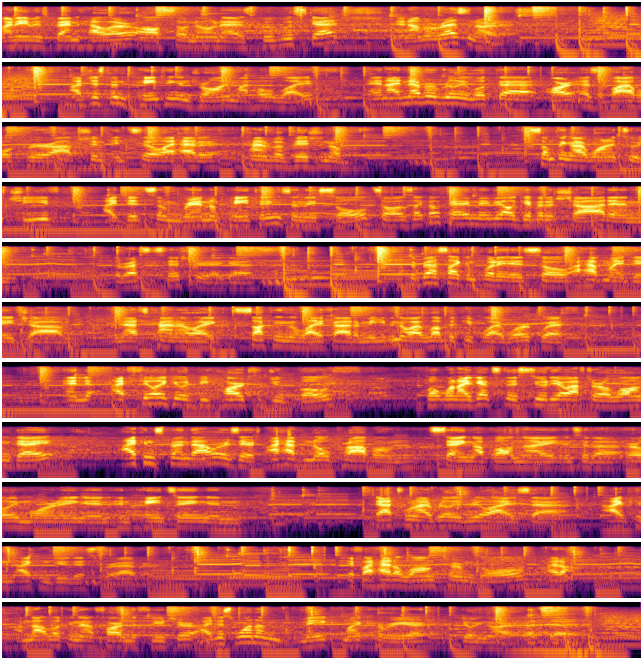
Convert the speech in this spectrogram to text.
My name is Ben Heller, also known as Boo Boo Sketch, and I'm a resin artist. I've just been painting and drawing my whole life, and I never really looked at art as a viable career option until I had a kind of a vision of something I wanted to achieve. I did some random paintings and they sold, so I was like, okay, maybe I'll give it a shot, and the rest is history, I guess. The best I can put it is, so I have my day job, and that's kind of like sucking the life out of me, even though I love the people I work with. And I feel like it would be hard to do both. But when I get to the studio after a long day, I can spend hours there. I have no problem staying up all night into the early morning and, and painting and that's when I really realized that I can, I can do this forever. If I had a long-term goal, I don't, I'm not looking that far in the future. I just want to make my career doing art, that's it.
